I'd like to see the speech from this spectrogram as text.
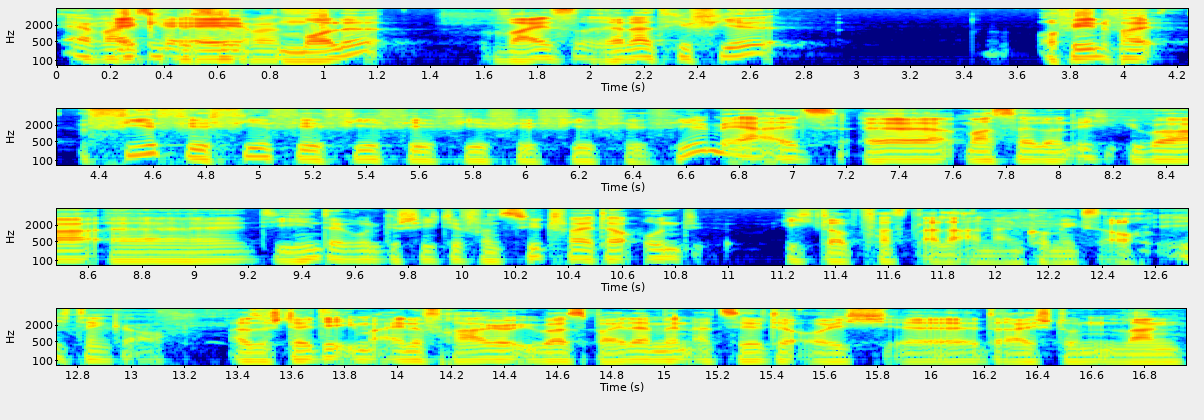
Er was. Molle, weiß relativ viel. Auf jeden Fall viel, viel, viel, viel, viel, viel, viel, viel, viel, viel, viel mehr als äh, Marcel und ich über äh, die Hintergrundgeschichte von Street Fighter und ich glaube fast alle anderen Comics auch. Ich denke auch. Also stellt ihr ihm eine Frage über Spider-Man, erzählt er euch äh, drei Stunden lang,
